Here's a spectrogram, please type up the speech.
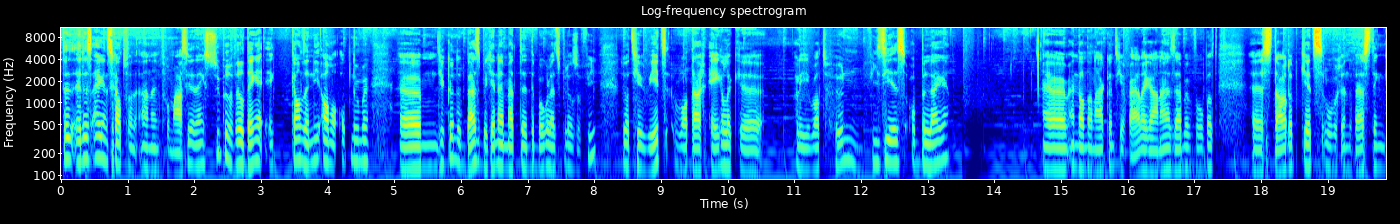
het, het, is echt een schat van, aan informatie. Er zijn super veel dingen. Ik kan ze niet allemaal opnoemen. Um, je kunt het best beginnen met de, de filosofie, zodat je weet wat daar eigenlijk, allee, wat hun visie is op beleggen. Uh, en dan daarna kun je verder gaan. Hè. Ze hebben bijvoorbeeld uh, start-up kits over investing,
